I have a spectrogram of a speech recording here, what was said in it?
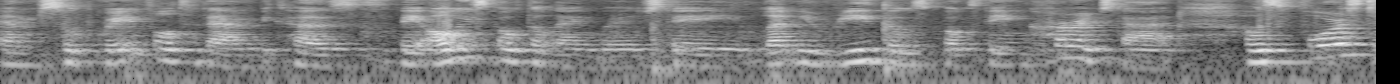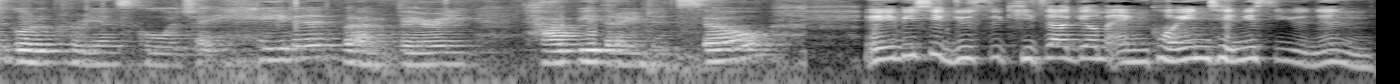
am so grateful to them because they always spoke the language. They let me read those books. They encouraged that. I was forced to go to Korean school, which I hated, but I'm very happy that I did so. ABC 뉴스 기자 겸 앵커인 제니스 유는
